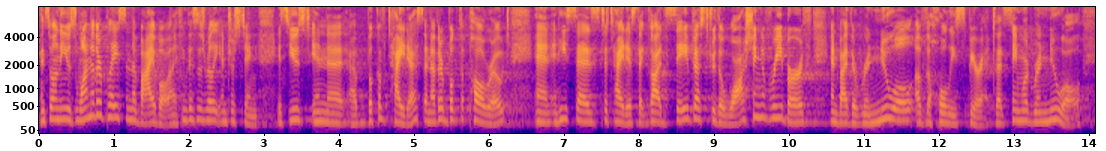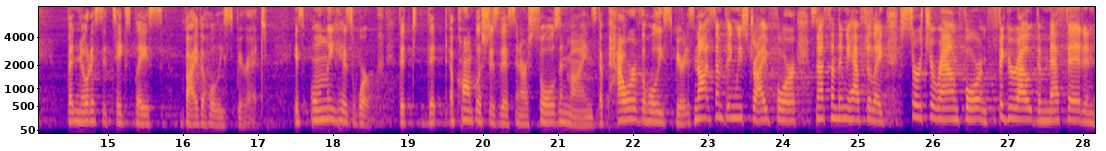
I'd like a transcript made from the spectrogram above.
It's only used one other place in the Bible, and I think this is really interesting. It's used in the uh, book of Titus, another book that Paul wrote, and, and he says to Titus that God saved us through the washing of rebirth and by the renewal of the Holy Spirit. That same word, renewal, but notice it takes place by the Holy Spirit. It's only His work that, that accomplishes this in our souls and minds, the power of the Holy Spirit. It's not something we strive for, it's not something we have to like search around for and figure out the method and,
